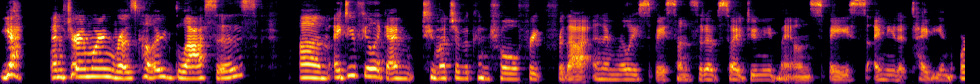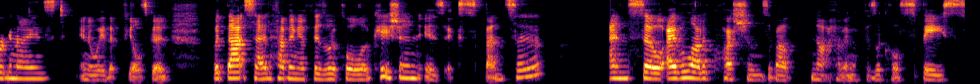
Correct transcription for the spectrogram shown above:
yeah, I'm sure I'm wearing rose colored glasses. Um, I do feel like I'm too much of a control freak for that, and I'm really space sensitive. So I do need my own space. I need it tidy and organized in a way that feels good. But that said, having a physical location is expensive. And so I have a lot of questions about not having a physical space,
